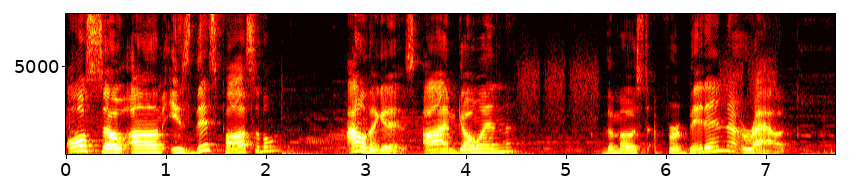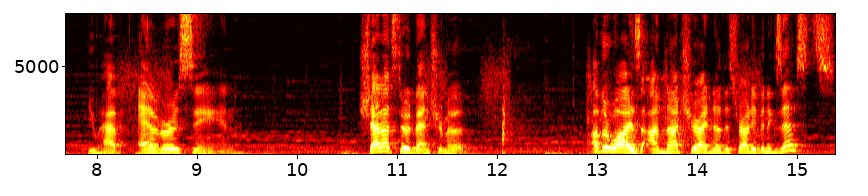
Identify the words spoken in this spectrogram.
Also, um, is this possible? I don't think it is. I'm going the most forbidden route you have ever seen. Shoutouts to Adventure Mode. Otherwise, I'm not sure I'd know this route even exists.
